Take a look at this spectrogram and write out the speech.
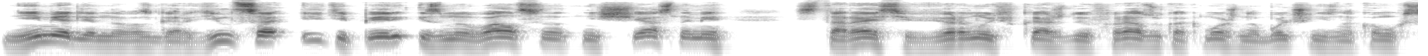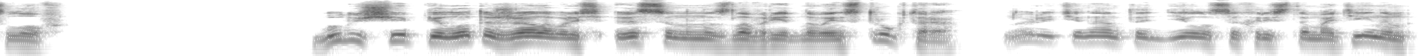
немедленно возгордился и теперь измывался над несчастными, стараясь вернуть в каждую фразу как можно больше незнакомых слов. Будущие пилоты жаловались Эссену на зловредного инструктора, но лейтенант отделался хрестоматийным,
